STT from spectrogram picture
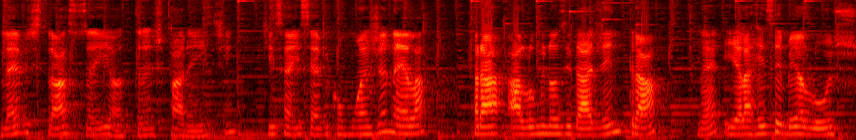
Leves traços aí, ó, transparente, que isso aí serve como uma janela para a luminosidade entrar, né, e ela receber a luz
